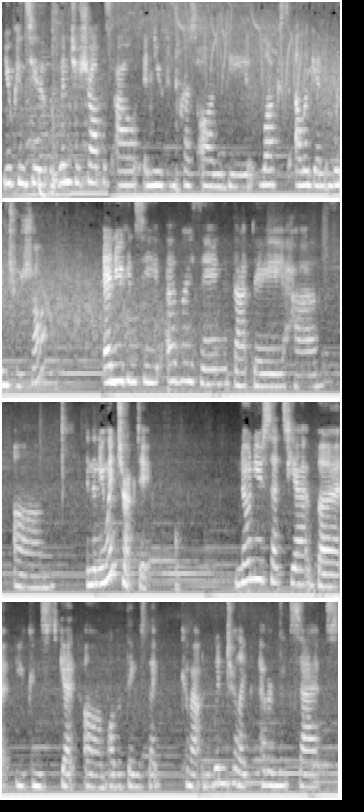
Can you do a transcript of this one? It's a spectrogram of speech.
you can see that the winter shop is out and you can press on the Luxe Elegant Winter Shop and you can see everything that they have um, in the new winter update. No new sets yet, but you can get um, all the things that come out in winter, like the peppermint sets,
